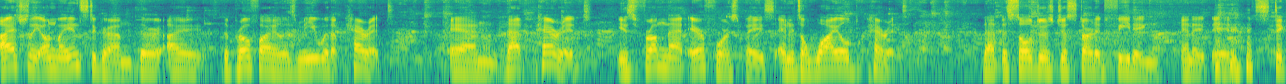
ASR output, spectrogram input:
I actually on my Instagram there I the profile is me with a parrot, and that parrot is from that Air Force base, and it's a wild parrot that the soldiers just started feeding, and it it stick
